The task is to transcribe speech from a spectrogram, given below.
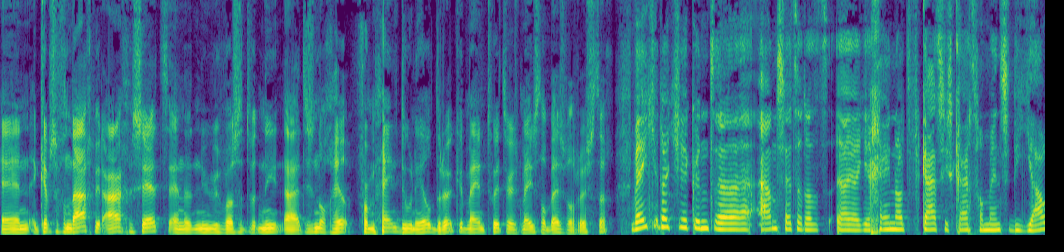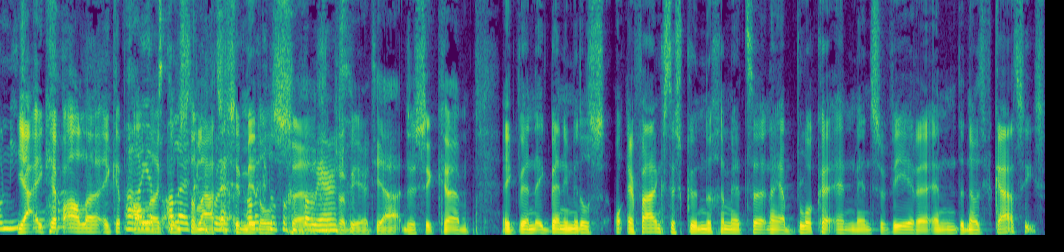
En ik heb ze vandaag weer aangezet. En nu was het wat niet. Nou, het is nog heel, voor mijn doen heel druk. Mijn Twitter is meestal best wel rustig. Weet je dat je kunt eh, aanzetten dat eh, je geen notificaties krijgt van mensen die jou niet Ja, ik heb alle, ik heb Oh, alle constellaties knoppen- inmiddels eh, geprobeerd. geprobeerd. Ja, dus ik, ehm, ik, ben, ik ben inmiddels ervaringsdeskundige met eh, nou ja, blokken en mensen weren en de notificaties.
